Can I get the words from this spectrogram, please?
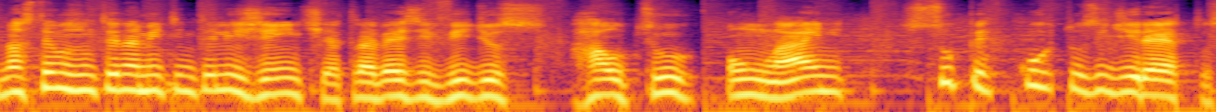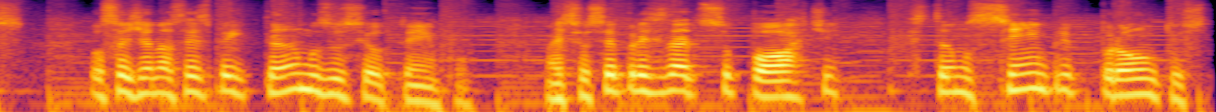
Nós temos um treinamento inteligente através de vídeos how-to online super curtos e diretos, ou seja, nós respeitamos o seu tempo. Mas se você precisar de suporte, estamos sempre prontos.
